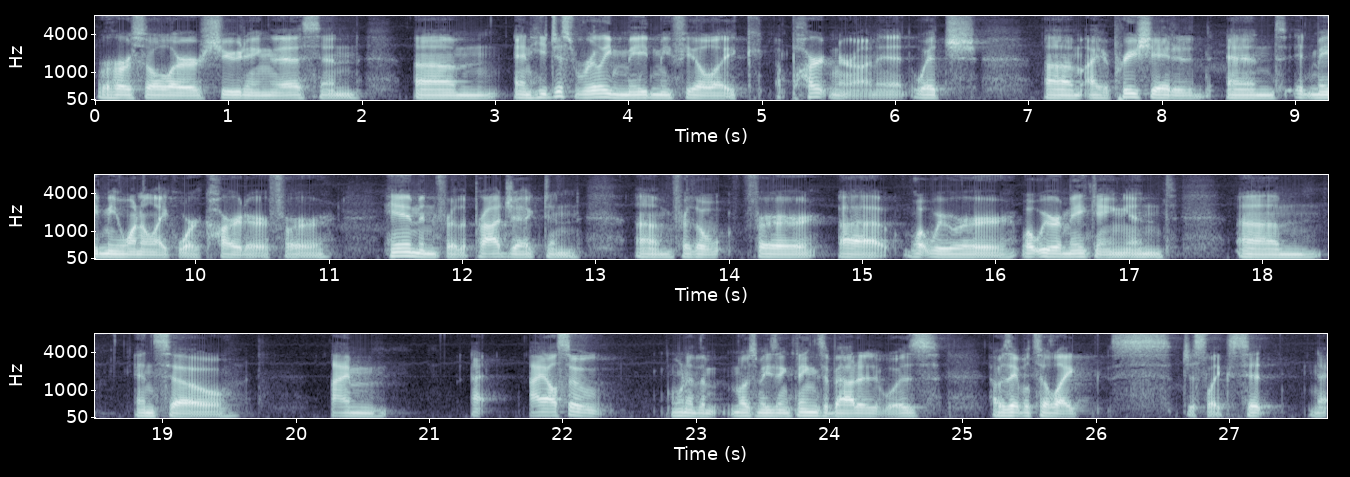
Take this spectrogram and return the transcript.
rehearsal or shooting this, and um, and he just really made me feel like a partner on it, which um, I appreciated, and it made me want to like work harder for him and for the project and um, for the for uh, what we were what we were making, and um, and so I'm I, I also one of the most amazing things about it was I was able to like s- just like sit ne-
